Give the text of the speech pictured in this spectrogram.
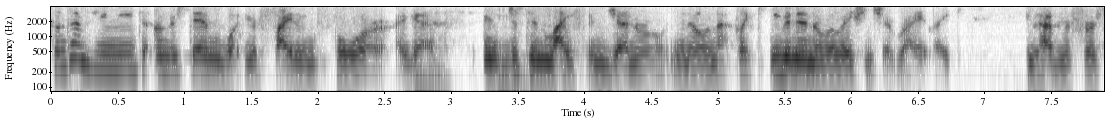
sometimes you need to understand what you're fighting for i guess in, just in life in general, you know, and that's like even in a relationship, right? Like you have your first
